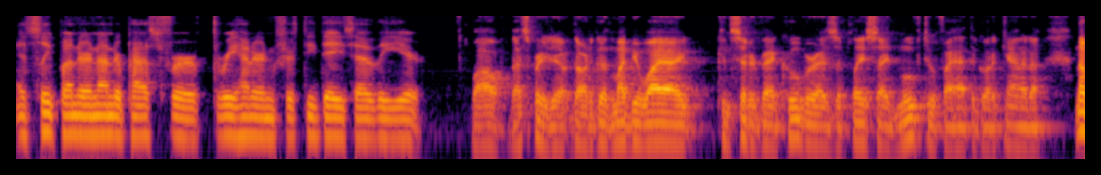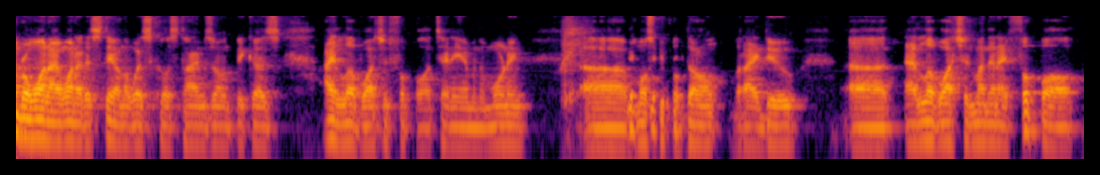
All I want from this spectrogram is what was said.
and sleep under an underpass for 350 days out of the year. Wow, that's pretty darn good. Might be why I considered Vancouver as a place I'd move to if I had to go to Canada. Number one, I wanted to stay on the West Coast time zone because I love watching football at 10 a.m. in the morning. Uh, most people don't, but I do. Uh, I love watching Monday Night Football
